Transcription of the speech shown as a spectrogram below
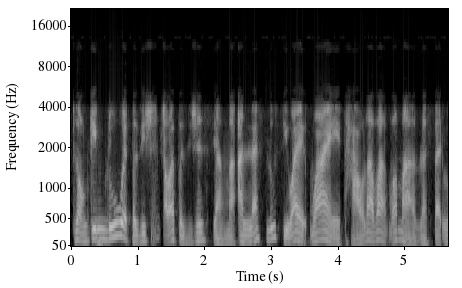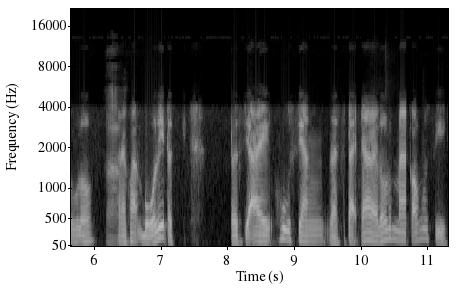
当今你嘅 position 同我 position 像嘛，unless 你是我我系头啦，我我嘛 respect 你咯。安尼款，无你就。 就是爱互相 respect 啊！你嘛講你是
